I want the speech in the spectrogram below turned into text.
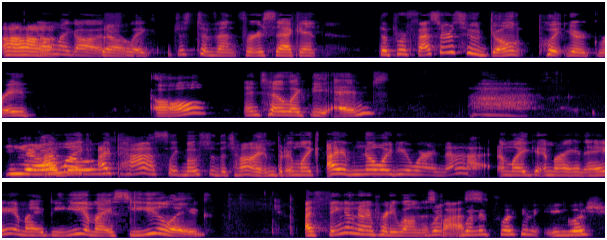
Uh, oh my gosh so- like just to vent for a second the professors who don't put your grade at all until like the end yeah. I'm like, I pass like most of the time, but I'm like, I have no idea where I'm at. I'm like, am I an A? Am I a B? Am I a C? Like, I think I'm doing pretty well in this when, class. when it's like an English,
